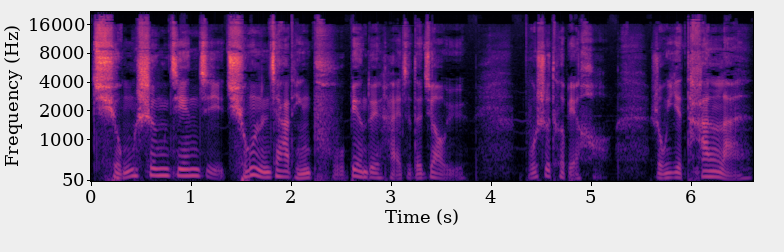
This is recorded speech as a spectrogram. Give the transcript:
穷生奸计，穷人家庭普遍对孩子的教育不是特别好，容易贪婪，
